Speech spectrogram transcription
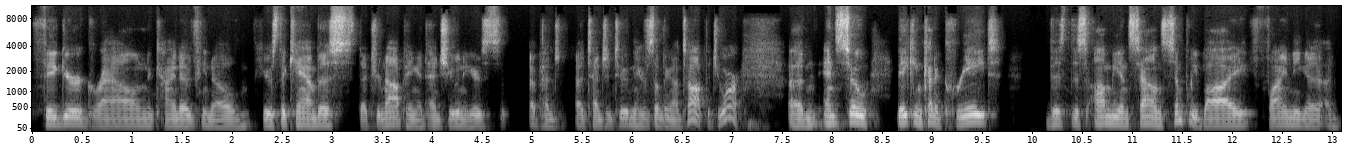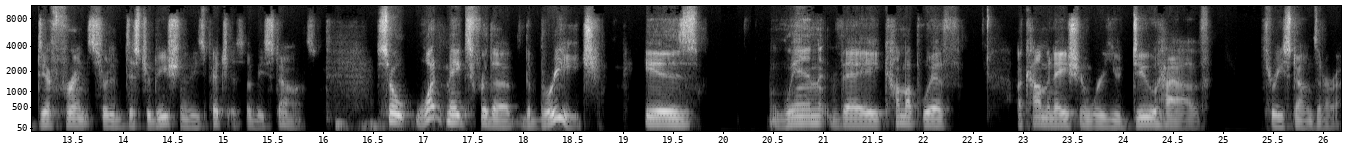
figure ground kind of you know here's the canvas that you're not paying attention to and here's attention to and here's something on top that you are. Um, and so they can kind of create this this ambient sound simply by finding a, a, different sort of distribution of these pitches of these stones. So what makes for the the breach is when they come up with a combination where you do have three stones in a row.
